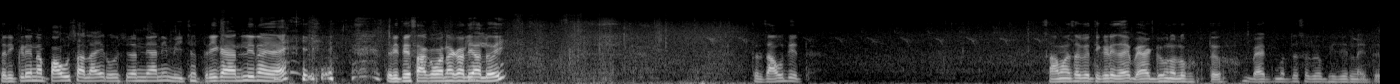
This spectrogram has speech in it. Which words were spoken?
तर इकडे ना पाऊस आला आहे रोशनने आणि मी छत्री काय आणली नाही आहे. तर इथे सागवानाखाली आलो आहे तर जाऊ देत. सामान सगळं तिकडे जाय बॅग घेऊन आलो फक्त. बॅगमधलं सगळं भिजेल नाही तर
